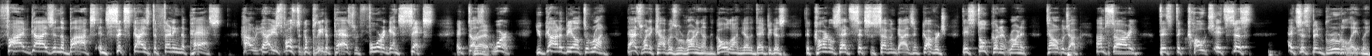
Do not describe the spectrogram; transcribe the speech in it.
five guys in the box and six guys defending the pass. How, how are you supposed to complete a pass with four against six? It doesn't Right. work. You got to be able to run. That's why the Cowboys were running on the goal line the other day because the Cardinals had six or seven guys in coverage. They still couldn't run it. Terrible job. I'm sorry. This the coach. It's just it's just been brutal lately.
